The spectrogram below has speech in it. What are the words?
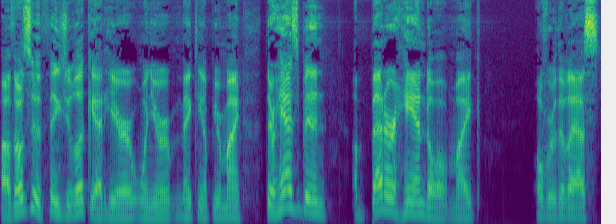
Uh, those are the things you look at here when you're making up your mind. There has been a better handle, Mike, over the last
